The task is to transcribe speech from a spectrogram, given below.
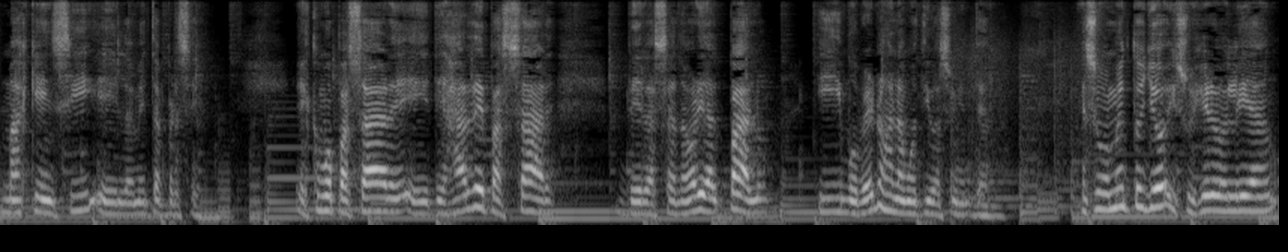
más que en sí eh, la meta per se. Es como pasar, eh, dejar de pasar de la zanahoria al palo y movernos a la motivación interna. En su momento yo, y sugiero lean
